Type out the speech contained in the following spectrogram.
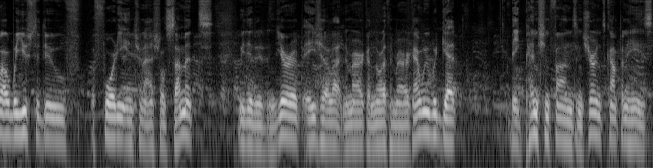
well, we used to do 40 international summits. We did it in Europe, Asia, Latin America, North America, and we would get big pension funds, insurance companies,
